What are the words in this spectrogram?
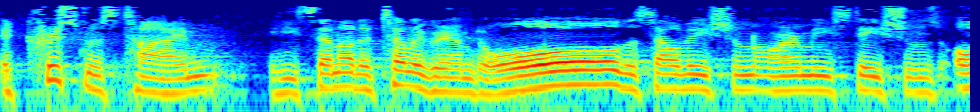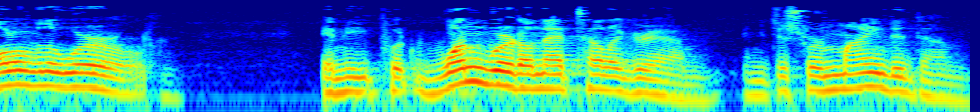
at Christmas time, he sent out a telegram to all the Salvation Army stations all over the world. And he put one word on that telegram, and he just reminded them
